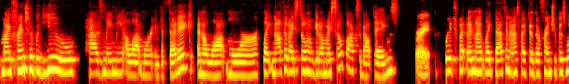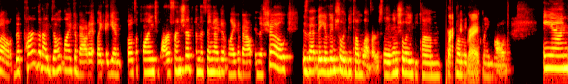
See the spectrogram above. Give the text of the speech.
my friendship with you has made me a lot more empathetic and a lot more like not that I still don't get on my soapbox about things, right which but then I, like that's an aspect of their friendship as well. The part that I don't like about it, like again, both applying to our friendship and the thing I didn't like about in the show is that they eventually become lovers. They eventually become right right romantically involved. And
